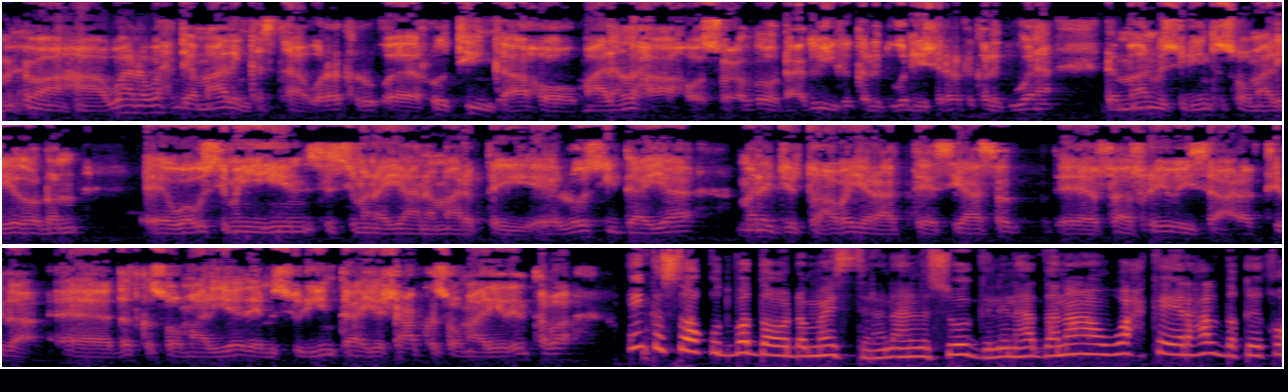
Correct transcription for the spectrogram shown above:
muxuu ahaa waana wax dee maalin kasta wararka routiinka ah oo maalinlaha ah oo socdo oo dhacdooyinka kala duwan iyo shirarka kala duwana dhammaan mas'uuliyiinta soomaaliyeed oo dhan waa u siman yihiin si siman ayaana maaragtay loo sii daayaa mana jirto haba yaraatee siyaasad faafreebaysa aragtida dadka soomaaliyeed ee mas'uuliyiinta iyo shacabka soomaaliyeed intaba inkastoo khudbadda oo dhammaystiran aan la soo gelin haddana wax ka yar hal daqiiqo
